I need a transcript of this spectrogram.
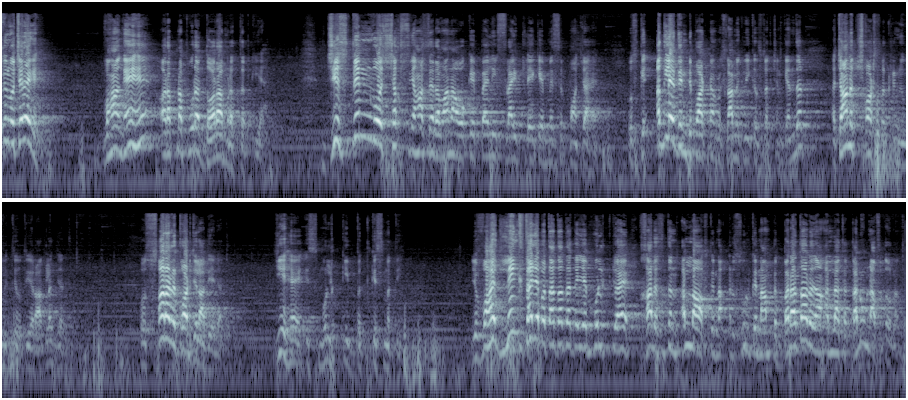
دن وہ چلے گئے۔ وہاں گئے ہیں اور اپنا پورا دورہ مرتب کیا جس دن وہ شخص یہاں سے روانہ ہو کے پہلی فلائٹ لے کے مصر پہنچا ہے، اس کے اگلے دن ڈپارٹمنٹ آف اسلامک ریکنسٹرکشن کے اندر اچانک شارٹ سرکٹنگ ہوئی ہوتی ہے اور آگ لگ جاتی وہ سارا ریکارڈ جلا دیا جاتا یہ ہے اس ملک کی بدقسمتی۔ جو واحد لنک تھا، یہ بتاتا تھا کہ یہ ملک جو ہے خالصتاً اللہ رسول کے نام پہ بنا تھا اور اللہ کا قانون نافذ ہونا تھا۔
